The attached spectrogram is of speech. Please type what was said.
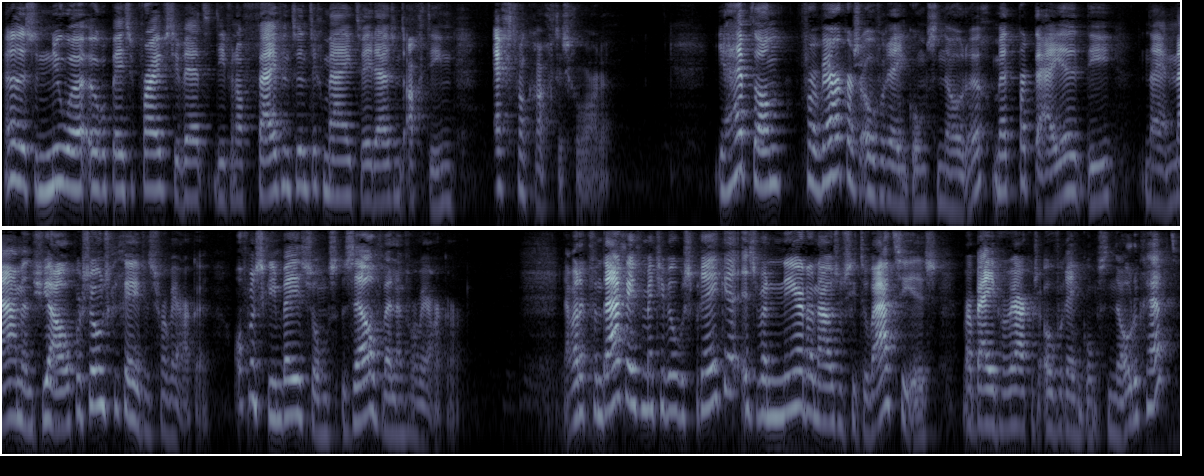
En dat is de nieuwe Europese privacywet die vanaf 25 mei 2018 echt van kracht is geworden. Je hebt dan verwerkersovereenkomsten nodig met partijen die nou ja, namens jou persoonsgegevens verwerken. Of misschien ben je soms zelf wel een verwerker. Nou, wat ik vandaag even met je wil bespreken is wanneer er nou zo'n situatie is waarbij je verwerkersovereenkomsten nodig hebt.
